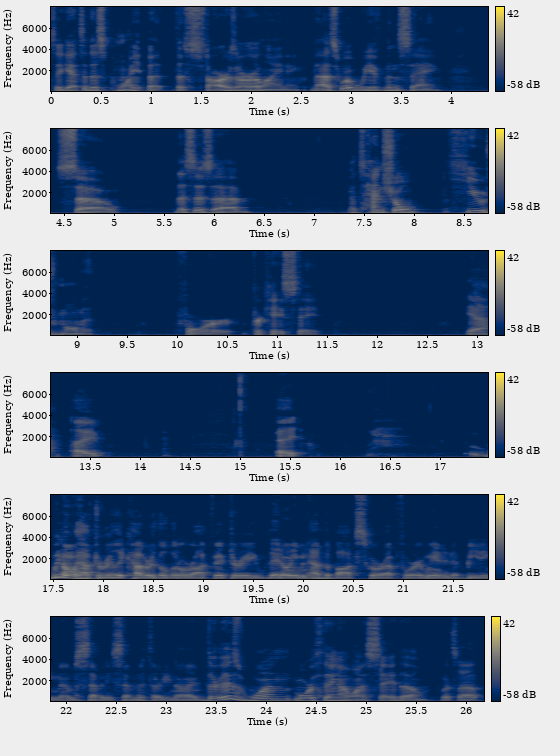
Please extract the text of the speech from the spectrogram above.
to get to this point, but the stars are aligning. That's what we've been saying. So, this is a potential huge moment for for K State. Yeah, I, I, we don't have to really cover the Little Rock victory. They don't even have the box score up for it. We ended up beating them seventy-seven to thirty-nine. There is one more thing I want to say though, What's up?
